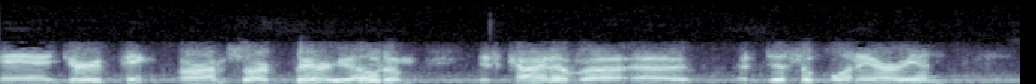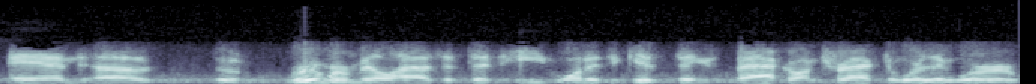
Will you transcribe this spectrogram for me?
And Gary Pink, or I'm sorry, Barry Odom is kind of a, a, a disciplinarian, and uh, the rumor mill has it that he wanted to get things back on track to where they were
